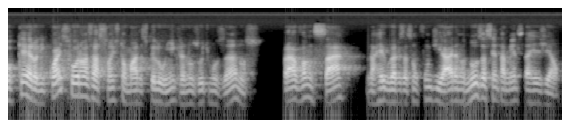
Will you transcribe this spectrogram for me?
Ô, Caroline, quais foram as ações tomadas pelo INCRA nos últimos anos para avançar na regularização fundiária nos assentamentos da região?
